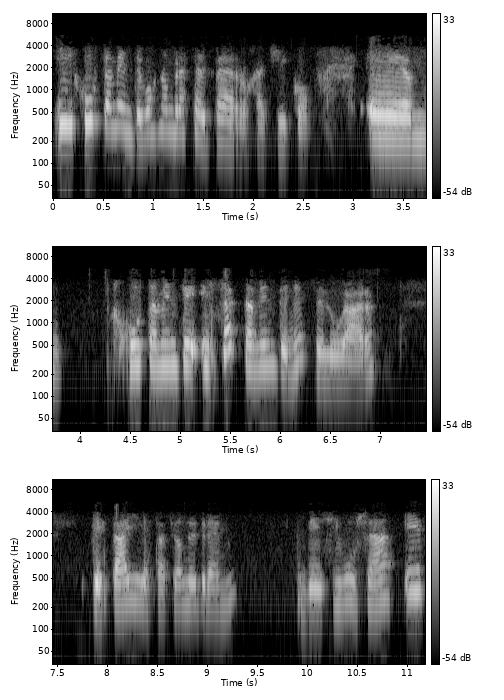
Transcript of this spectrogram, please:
y justamente vos nombraste al perro, Hachiko. Eh, justamente, exactamente en ese lugar, que está ahí la estación de tren, de Shibuya es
